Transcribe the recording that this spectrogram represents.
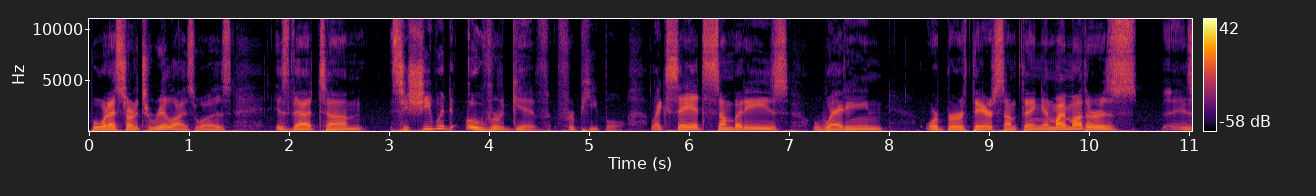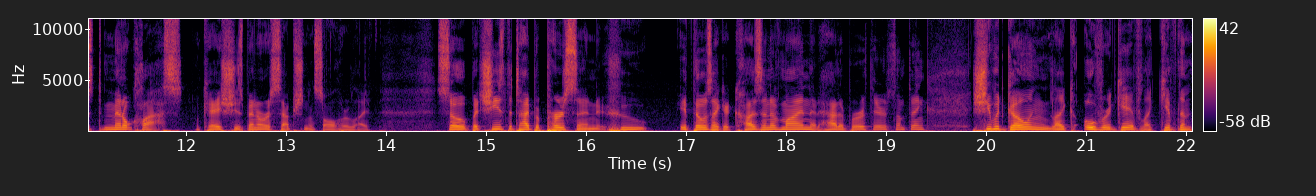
But what I started to realize was, is that, um, see, she would overgive for people. Like, say it's somebody's wedding or birthday or something, and my mother is is middle class. Okay, she's been a receptionist all her life. So, but she's the type of person who, if there was like a cousin of mine that had a birthday or something, she would go and like overgive, like give them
